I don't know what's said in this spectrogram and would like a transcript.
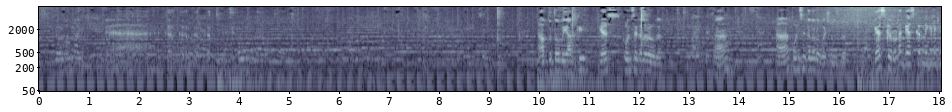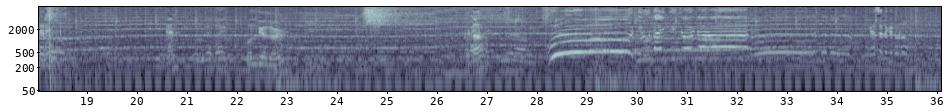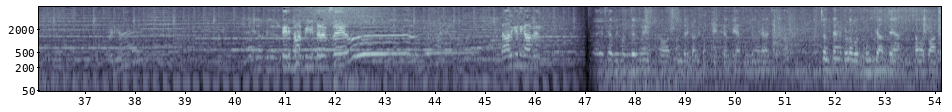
कर कर कर कर आप बताओ भाई आपकी गैस कौन सा कलर होगा? हाँ? हाँ कौन सा कलर होगा शूज़ का? गैस करो ना गैस करने के लिए कह रहे हैं? खोल दिया सर हटा तेरी भाभी की तरफ़ से। डाल के दिखा फिर। अभी मंदिर में और मंदिर का भी कंप्लीट कर लिया, पूजन वगैरह चलता चलते हैं, थोड़ा बहुत घूम के आते हैं, सवा पाँच।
